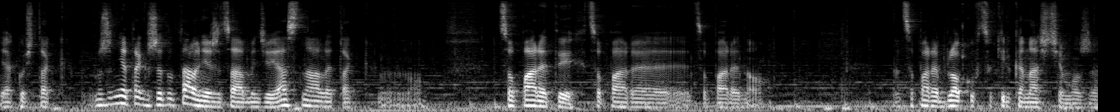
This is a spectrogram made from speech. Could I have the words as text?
Jakoś tak, może nie tak, że totalnie, że cała będzie jasna, ale tak, no. Co parę tych, co parę, co parę, no. Co parę bloków, co kilkanaście może.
